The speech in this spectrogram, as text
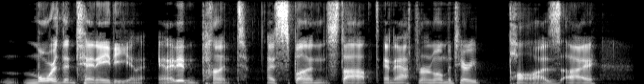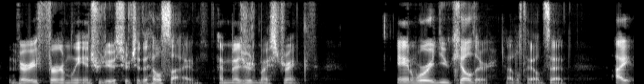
More than 1080, and, and I didn't punt. I spun, stopped, and after a momentary pause, I very firmly introduced her to the hillside. I measured my strength and worried you killed her, Tattletale said. I,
